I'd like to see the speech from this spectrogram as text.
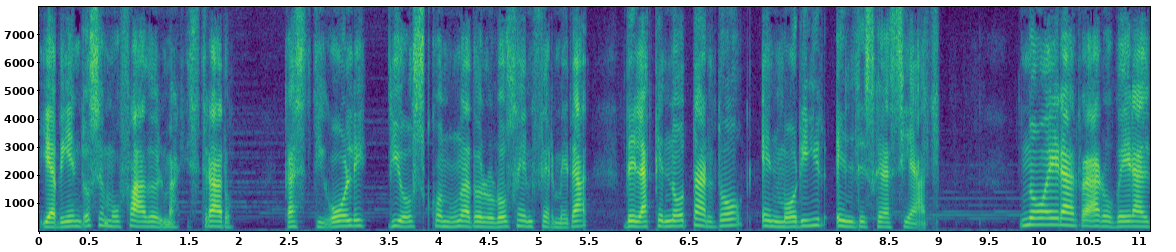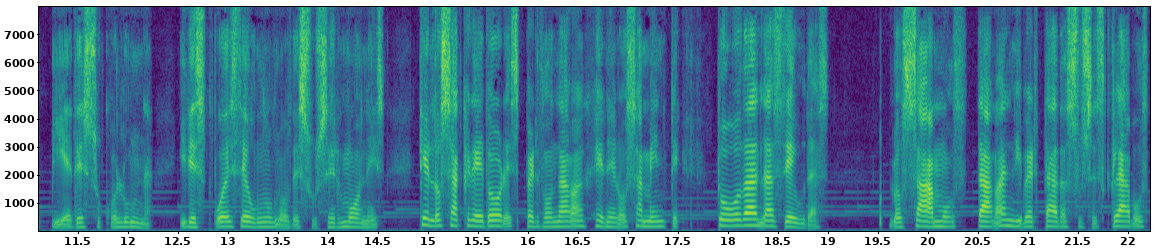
Y habiéndose mofado el magistrado, castigóle Dios con una dolorosa enfermedad de la que no tardó en morir el desgraciado. No era raro ver al pie de su columna y después de uno de sus sermones que los acreedores perdonaban generosamente todas las deudas. Los amos daban libertad a sus esclavos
